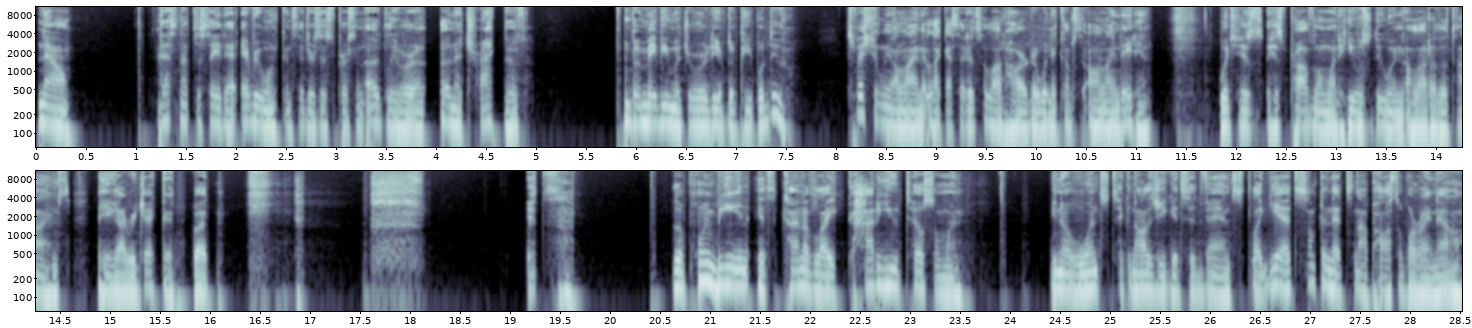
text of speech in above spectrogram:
Now, that's not to say that everyone considers this person ugly or unattractive, but maybe majority of the people do. Especially online, like I said, it's a lot harder when it comes to online dating, which is his problem. What he was doing a lot of the times that he got rejected, but it's the point being, it's kind of like how do you tell someone? You know, once technology gets advanced, like yeah, it's something that's not possible right now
